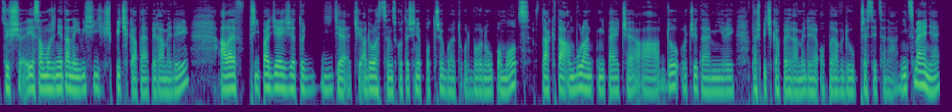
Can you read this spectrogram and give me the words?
což je samozřejmě ta nejvyšší špička té pyramidy, ale v případě, že to dítě či adolescent skutečně potřebuje tu odbornou pomoc, tak ta ambulantní péče a do určité míry ta špička pyramidy je opravdu přesycená. Nicméně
